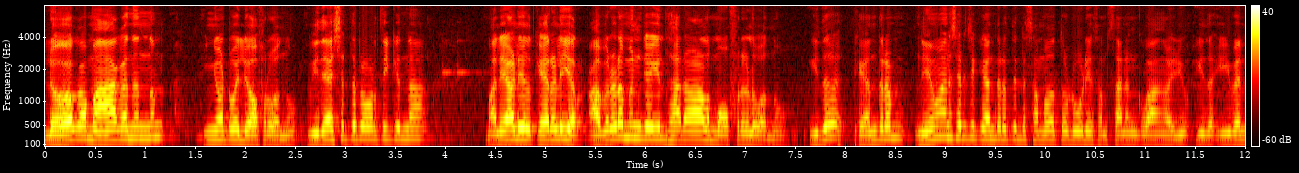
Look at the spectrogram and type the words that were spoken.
ലോകമാകെ നിന്നും ഇങ്ങോട്ട് വലിയ ഓഫർ വന്നു. വിദേശത്ത് പ്രവർത്തിക്കുന്ന മലയാളികൾ കേരളീയർ അവരുടെ മുൻകൈയിൽ ധാരാളം ഓഫറുകൾ വന്നു. ഇത് കേന്ദ്രം നിയമമനുസരിച്ച് കേന്ദ്രത്തിന്റെ സമ്മതത്തോടു കൂടി സംസ്ഥാനങ്ങൾക്ക് വാങ്ങാൻ കഴിയൂ. ഇത് ഈവൻ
